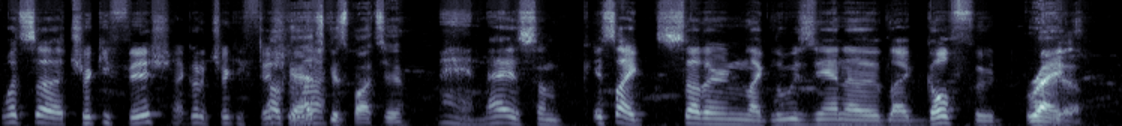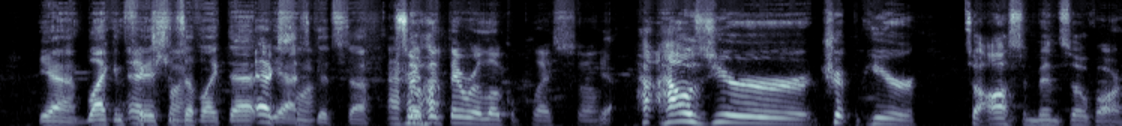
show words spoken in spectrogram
what's uh Tricky Fish? I go to Tricky Fish. Okay, a that's a good spot too. Man, that is some. It's like southern, like Louisiana, like Gulf food. Right. Yeah. Yeah. Black and fish and stuff like that. Yeah, it's good stuff. I So heard how- that they were a local place, so Yeah. How's your trip here to Austin been so far?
